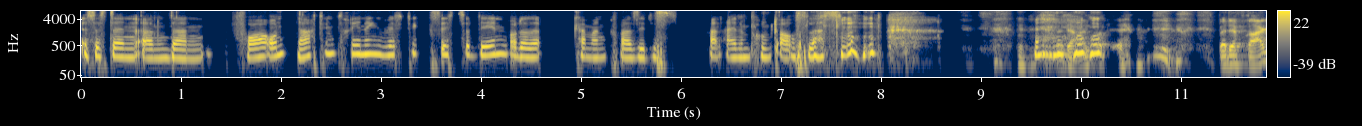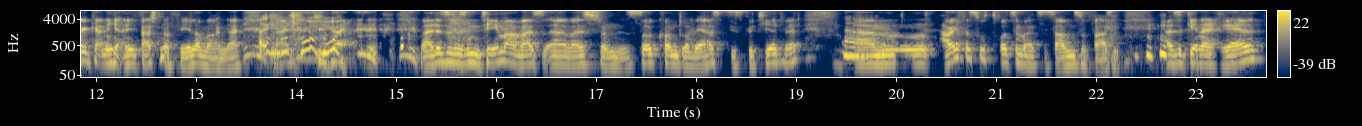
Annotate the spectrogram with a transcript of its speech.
Ist es denn ähm, dann vor und nach dem Training wichtig, sich zu dehnen oder kann man quasi das an einem Punkt auslassen? bei, der Antwort, bei, der Frage kann ich eigentlich fast noch Fehler machen. Nein, Nein weil das ist ein Thema, was, äh, was schon so kontrovers diskutiert wird. Ah, okay. ähm, aber ich versuche es trotzdem mal zusammenzufassen. Also generell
